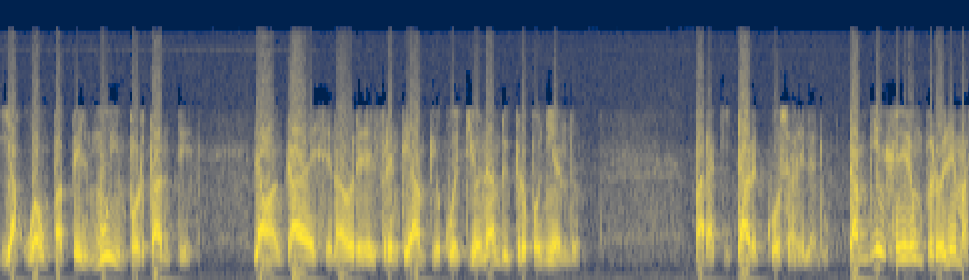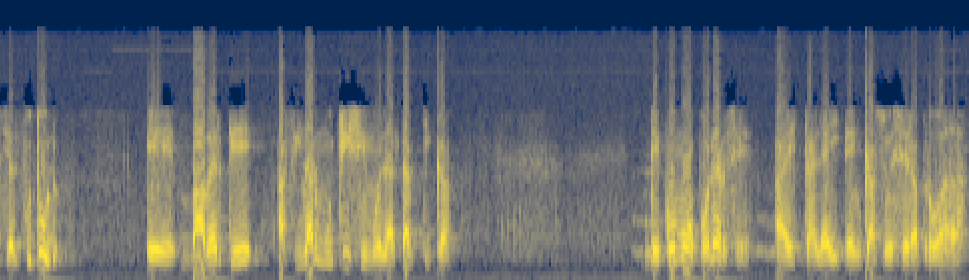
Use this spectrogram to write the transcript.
y ha jugado un papel muy importante la bancada de senadores del Frente Amplio, cuestionando y proponiendo para quitar cosas de la luz. También genera un problema hacia el futuro eh, va a haber que afinar muchísimo la táctica de cómo oponerse a esta ley en caso de ser aprobada.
